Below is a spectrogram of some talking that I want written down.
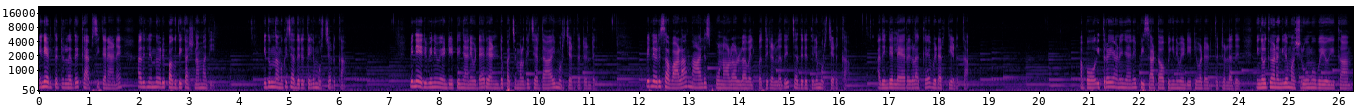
ഇനി എടുത്തിട്ടുള്ളത് കാപ്സിക്കനാണ് അതിൽ നിന്ന് ഒരു പകുതി കഷ്ണം മതി. ഇതും നമുക്ക് ചതുരത്തിൽ മുറിച്ചെടുക്കാം. പിന്നെ എരിവിന് വേണ്ടിയിട്ട് ഞാനിവിടെ രണ്ട് പച്ചമുളക് ചെറുതായി മുറിച്ചെടുത്തിട്ടുണ്ട്. പിന്നെ ഒരു സവാള നാല് സ്പൂണോളം ഉള്ള വലിപ്പത്തിലുള്ളത് ചതുരത്തിൽ മുറിച്ചെടുക്കാം. അതിന്റെ ലെയറുകളൊക്കെ വിടർത്തിയെടുക്കാം. അപ്പോൾ ഇത്രയാണ് ഞാൻ പിസ്സ ടോപ്പിങ്ങിന് വേണ്ടിയിട്ട് ഇവിടെ എടുത്തിട്ടുള്ളത്. നിങ്ങൾക്ക് വേണമെങ്കിൽ മഷ്റൂം ഉപയോഗിക്കാം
